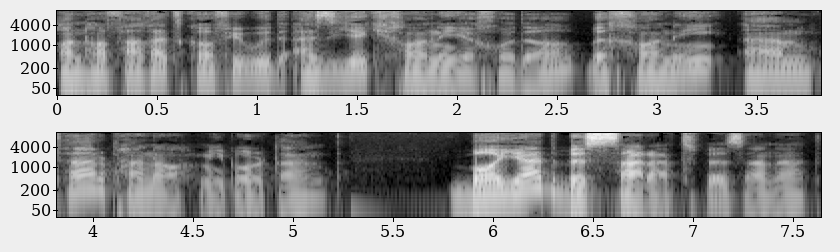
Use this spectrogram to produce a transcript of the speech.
آنها فقط کافی بود از یک خانه خدا به خانه امتر پناه می بردند. باید به سرت بزند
